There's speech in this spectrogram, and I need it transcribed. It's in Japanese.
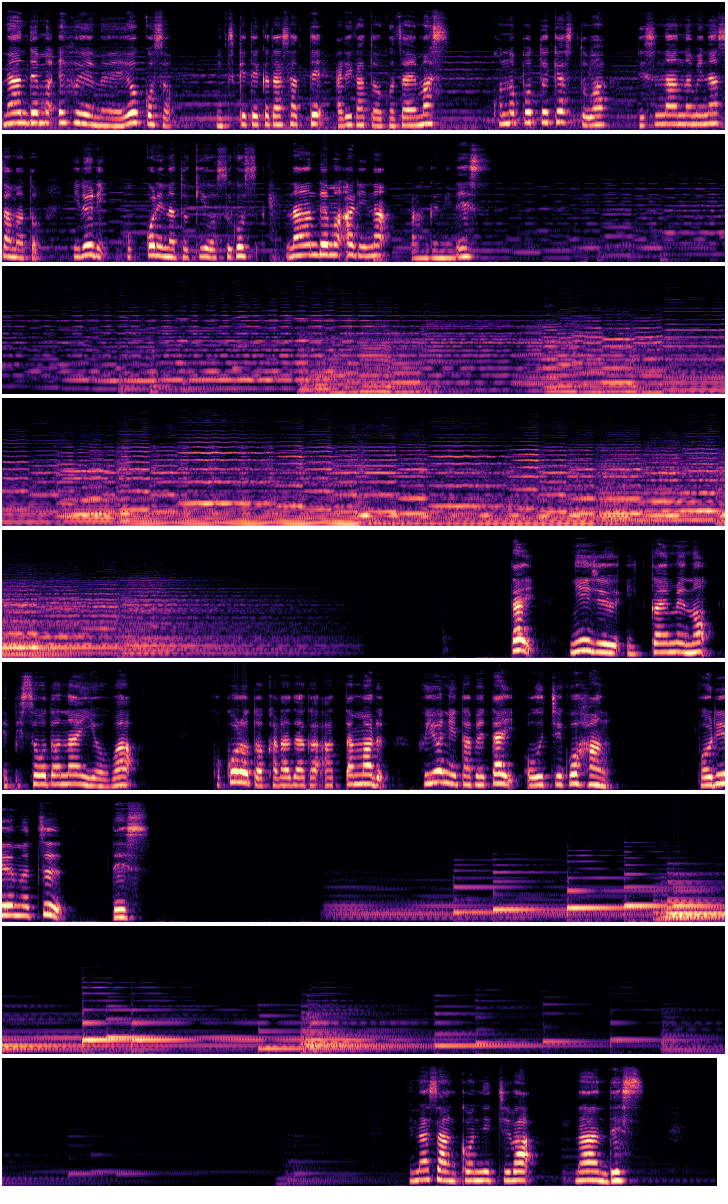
何でも FM へようこそ。見つけてくださってありがとうございます。このポッドキャストはリスナーの皆様といるりほっこりな時を過ごす何でもありな番組です。第21回目のエピソード内容は、心と体が温まる冬に食べたいおうちご飯、ボリューム2です。皆さん、こんにちは。なんです。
